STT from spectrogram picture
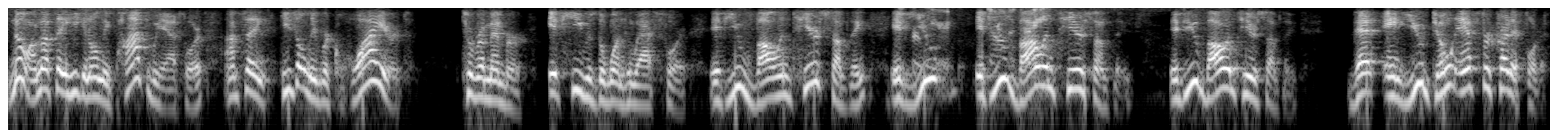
No, I'm not saying he can only possibly ask for it. I'm saying he's only required to remember if he was the one who asked for it. If you volunteer something, if Super you weird. if Don't you agree. volunteer something, if you volunteer something that and you don't ask for credit for it.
